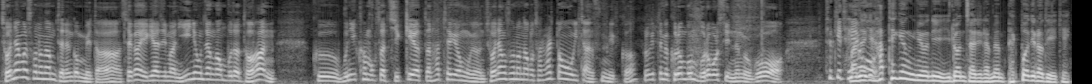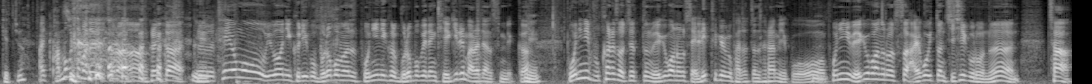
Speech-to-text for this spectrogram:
전향을 선언하면 되는 겁니다. 제가 얘기하지만 이인영 장관보다 더한 그 문익환 목사 직계였던 하태경 의원 전향 선언하고 잘 활동하고 있지 않습니까? 그렇기 때문에 그런 부분 물어볼 수 있는 거고 특히 태용 만약에 하태경 의원이 이런 자리라면 100번이라도 얘기했겠죠? 아니, 밥 먹을 때마다 저랑 그러니까 그 예. 태영호 의원이 그리고 물어보면서 본인이 그걸 물어보게 된 계기를 말하지 않습니까? 예. 본인이 북한에서 어쨌든 외교관으로서 엘리트 교육을 받았던 사람이고 음. 본인이 외교관으로서 알고 있던 지식으로는 자,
